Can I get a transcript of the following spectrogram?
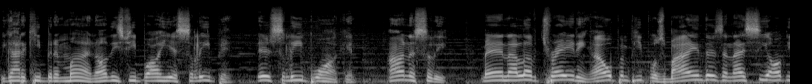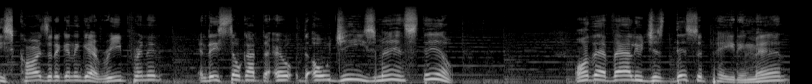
You got to keep it in mind. All these people out here sleeping. They're sleepwalking. Honestly, man, I love trading. I open people's binders and I see all these cards that are going to get reprinted and they still got the, the OGs, man, still. All that value just dissipating, man.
